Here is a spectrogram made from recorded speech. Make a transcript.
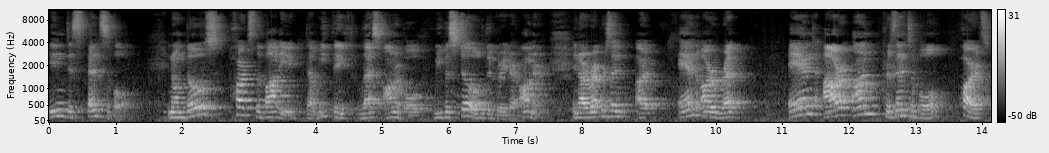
indispensable. And on those parts of the body that we think less honorable, we bestow the greater honor. And our represent our and our rep, and our unpresentable parts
